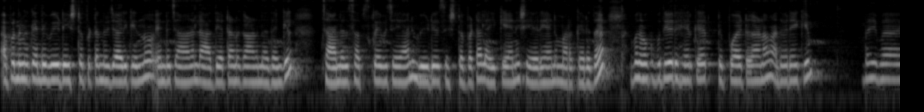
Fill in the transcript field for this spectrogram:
അപ്പോൾ നിങ്ങൾക്ക് എന്റെ വീഡിയോ ഇഷ്ടപ്പെട്ടെന്ന് വിചാരിക്കുന്നു. എന്റെ ചാനൽ ആദ്യമായിട്ടാണ് കാണുന്നതെങ്കിൽ ചാനൽ സബ്സ്ക്രൈബ് ചെയ്യാനും വീഡിയോസ് ഇഷ്ടപ്പെട്ടാൽ ലൈക്ക് ചെയ്യാനും ഷെയർ ചെയ്യാനും മറക്കരുത്. അപ്പോൾ നമുക്ക് പുതിയൊരു ഹെയർ കെയർ ടിപ്പുമായിട്ട് കാണാം. അതുവരേക്കും ബൈ ബൈ.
